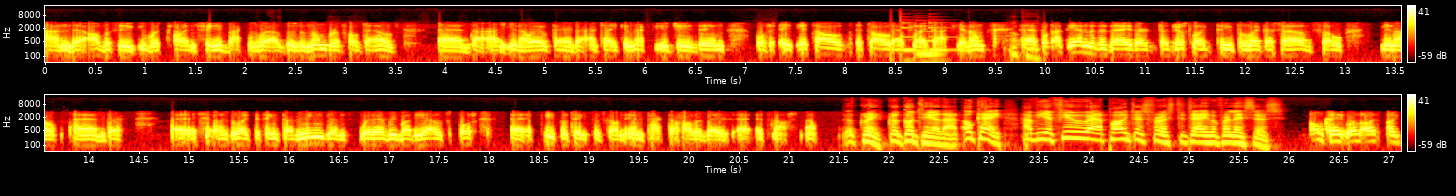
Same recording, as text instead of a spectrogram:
and uh, obviously with client feedback as well. There's a number of hotels uh, that are you know out there that are taking refugees in. But it, it's all it's all like that, you know. Okay. Uh, but at the end of the day, they're they're just like people like ourselves. So you know, um, they're. Uh, I'd like to think they're mingling with everybody else, but uh, if people think it's going to impact the holidays, uh, it's not. No. Great, good, good to hear that. Okay, have you a few uh, pointers for us today for listeners? Okay, well, I, I,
